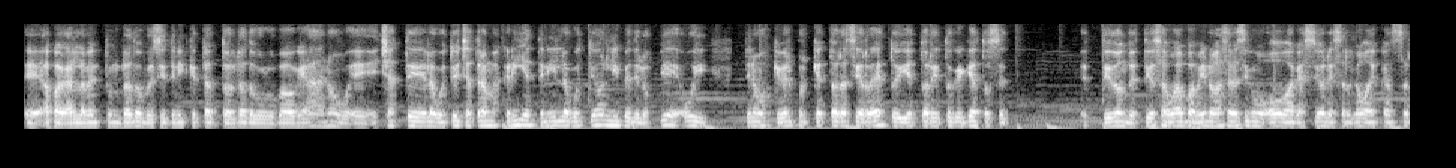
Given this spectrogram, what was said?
eh, apagar la mente un rato, pero si tenéis que estar todo el rato preocupado que, ah, no, eh, echaste la cuestión, echaste las mascarillas, tenéis la cuestión, límpete los pies, uy, tenemos que ver por qué esta hora cierra esto y esto ahora esto que queda, entonces estoy donde estoy esa weá, para mí no va a ser así como, oh, vacaciones, salgamos a descansar.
